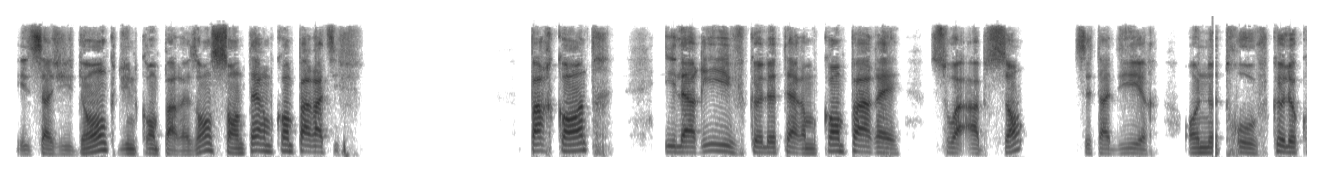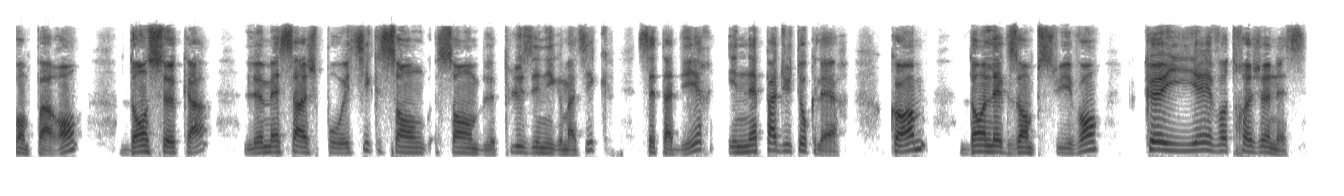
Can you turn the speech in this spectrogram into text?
Il s'agit donc d'une comparaison sans terme comparatif. Par contre, il arrive que le terme comparé soit absent, c'est-à-dire on ne trouve que le comparant. Dans ce cas, le message poétique semble plus énigmatique, c'est-à-dire il n'est pas du tout clair, comme dans l'exemple suivant, Cueillez votre jeunesse.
